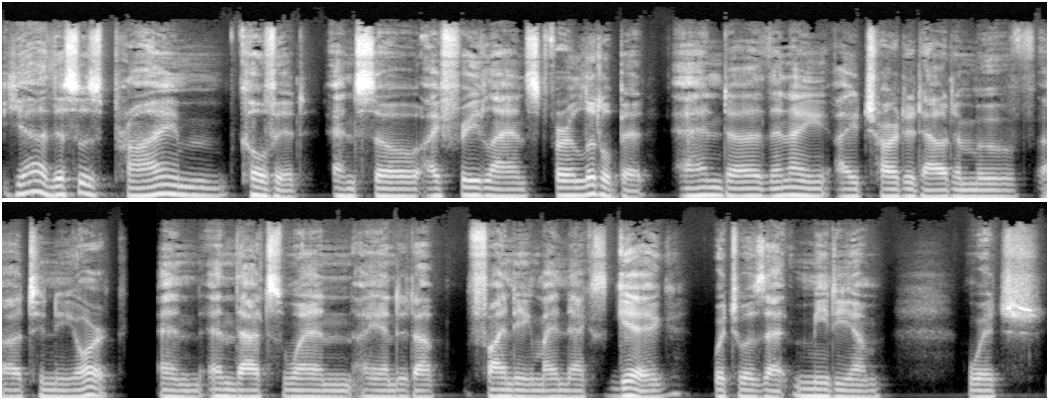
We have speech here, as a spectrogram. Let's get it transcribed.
Yeah this was prime covid and so i freelanced for a little bit and uh, then i i charted out a move uh, to new york and and that's when i ended up finding my next gig which was at medium which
